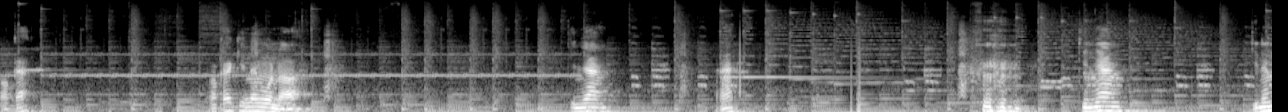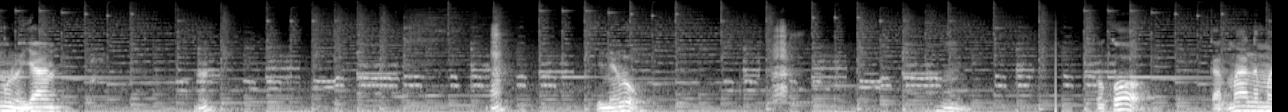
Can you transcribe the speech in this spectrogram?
ออกัสออกัสกินองุ่นเหรอ กินยังฮะกินยัง กินองุ่นหรือยังหืมกินยังลูกโกโก้กัดม่านทำไม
